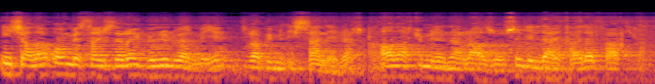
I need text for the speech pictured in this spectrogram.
İnşallah o mesajlara gönül vermeyi Rabbimiz ihsan eyler. Allah cümleden razı olsun. Lillahi Teala Fatiha.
